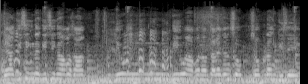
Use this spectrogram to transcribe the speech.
Kaya gising na gising ako sa, yung diwa ko nung talagang so, sobrang gising.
